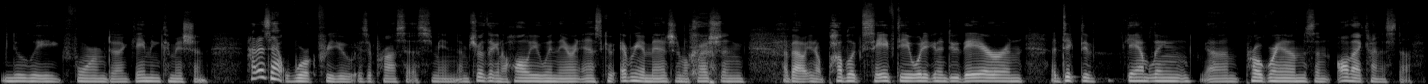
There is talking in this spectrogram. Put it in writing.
newly formed uh, gaming commission. How does that work for you as a process? I mean, I'm sure they're going to haul you in there and ask you every imaginable question about, you know, public safety. What are you going to do there, and addictive gambling um, programs and all that kind of stuff.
